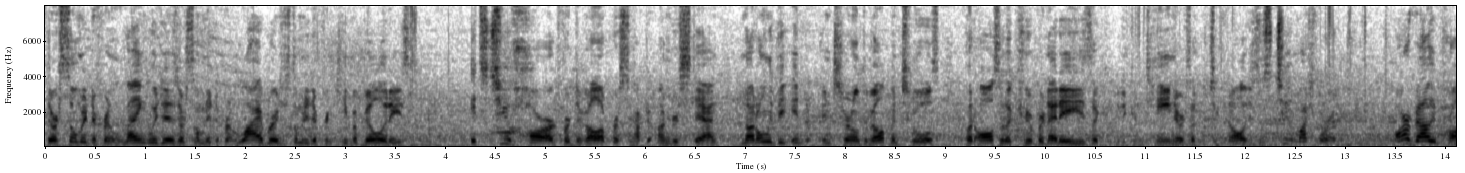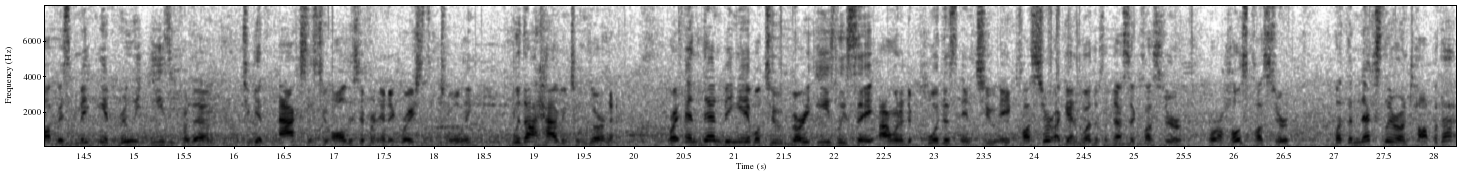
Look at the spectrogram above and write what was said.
There are so many different languages, there are so many different libraries, there's so many different capabilities it's too hard for developers to have to understand not only the in internal development tools, but also the Kubernetes, the, the containers, the technologies, it's too much for it. Our value prop is making it really easy for them to get access to all these different integrations and tooling without having to learn it. Right, and then being able to very easily say, I want to deploy this into a cluster, again, whether it's a nested cluster or a host cluster, but the next layer on top of that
